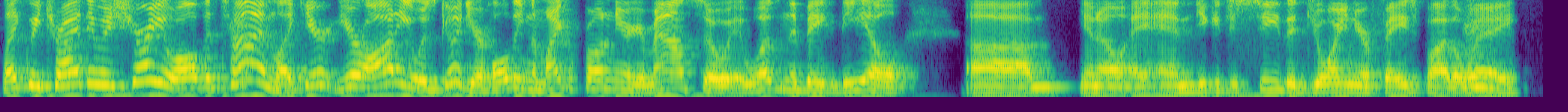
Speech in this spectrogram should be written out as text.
Like we tried to assure you all the time. Like your your audio was good. You're holding the microphone near your mouth, so it wasn't a big deal. Um, you know, and, and you could just see the joy in your face. By the way,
